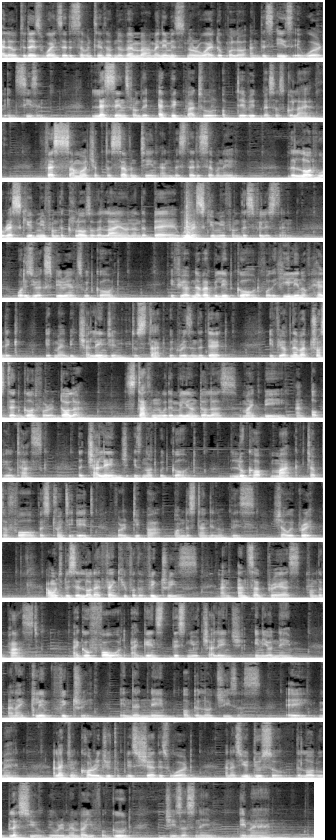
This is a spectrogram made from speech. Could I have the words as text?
Hello, today is Wednesday, the 17th of November. My name is Norua Edopolo, and this is a word in season. Lessons from the epic battle of David versus Goliath. 1 Samuel chapter 17 and verse 37a. The Lord who rescued me from the claws of the lion and the bear will rescue me from this Philistine. What is your experience with God? If you have never believed God for the healing of headache, it might be challenging to start with raising the dead. If you have never trusted God for a dollar, starting with a million dollars might be an uphill task. The challenge is not with God. Look up Mark chapter 4, verse 28 for a deeper understanding of this. Shall we pray? I want you to say, Lord, I thank you for the victories and answered prayers from the past. I go forward against this new challenge in your name, and I claim victory in the name of the Lord Jesus. Amen. I'd like to encourage you to please share this word. And as you do so, the Lord will bless you. He will remember you for good. In Jesus' name, amen.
